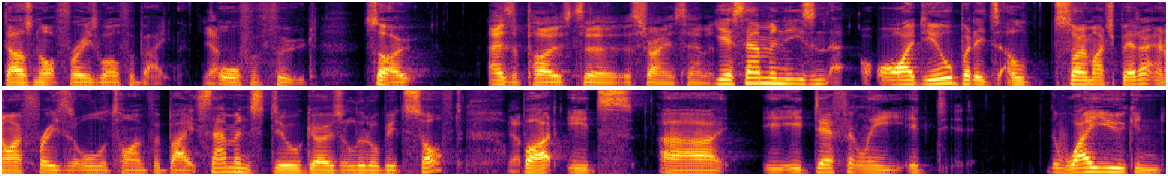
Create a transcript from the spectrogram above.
Does not freeze well for bait Yep. or for food. So, As opposed to Australian salmon. yeah, salmon isn't ideal, but it's a, so much better, and I freeze it all the time for bait. Salmon still goes a little bit soft, Yep. but it's uh, it, it definitely it the way you can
